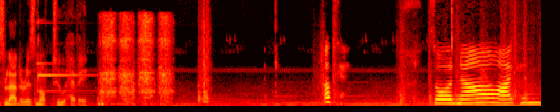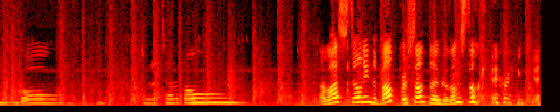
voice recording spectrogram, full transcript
This ladder is not too heavy. Okay. So now I can go to the telephone. I must still need the belt for something because I'm still carrying it.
